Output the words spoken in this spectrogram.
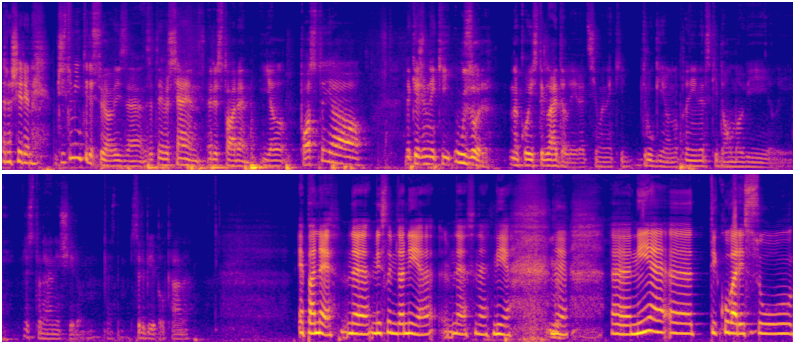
raširili. Čisto mi interesuje ovaj za, za taj vaš sjajan restoran. Jel postojao, da kažem, neki uzor na koji ste gledali, recimo, neki drugi, ono, planinarski domovi ili restorani širom, ne znam, Srbije, Balkana? E pa ne, ne, mislim da nije, ne, ne, nije, ne. E, nije, e, ti kuvari su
